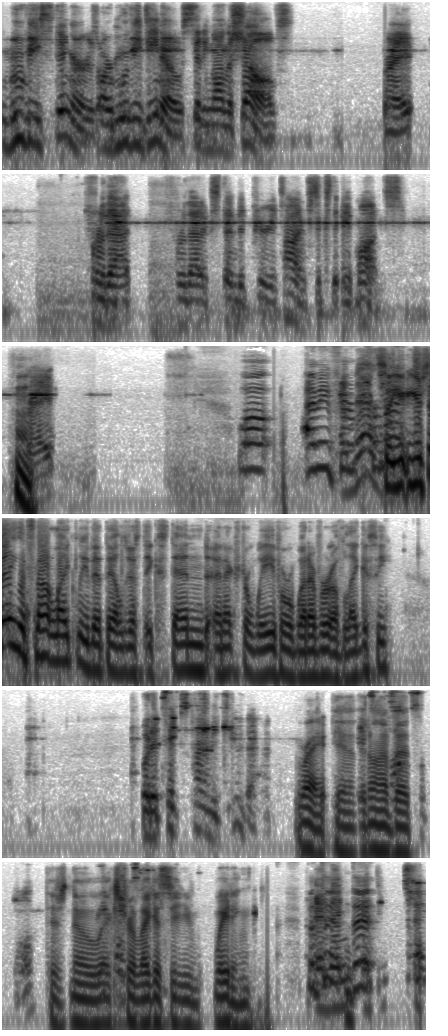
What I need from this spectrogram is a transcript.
movie stingers or movie Dino sitting on the shelves, right? For that for that extended period of time, six to eight months, Hmm. right? Well, I mean, for, And for So my- you're, you're saying it's not likely that they'll just extend an extra wave or whatever of legacy, But it takes time to do that. right? Yeah, they It's don't have that. There's no extra legacy waiting. but and the, then, the,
